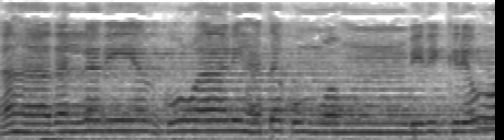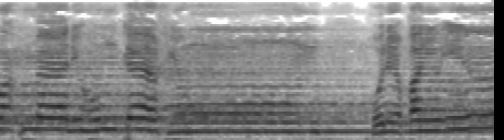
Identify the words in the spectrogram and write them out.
أهذا الذي يذكر آلهتكم وهم بذكر الرحمن هم كافرون. خلق الإنسان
